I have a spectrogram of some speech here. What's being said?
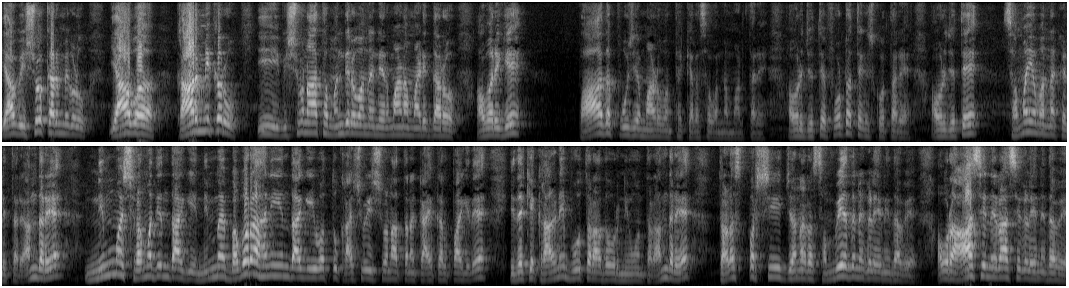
ಯಾವ ವಿಶ್ವಕರ್ಮಿಗಳು, ಯಾವ ಕಾರ್ಮಿಕರು ಈ ವಿಶ್ವನಾಥ ಮಂದಿರವನ್ನು ನಿರ್ಮಾಣ ಮಾಡಿದ್ದಾರೋ ಅವರಿಗೆ ಪಾದ ಪೂಜೆ ಮಾಡುವಂಥ ಕೆಲಸವನ್ನು ಮಾಡ್ತಾರೆ. ಅವರ ಜೊತೆ ಫೋಟೋ ತೆಗೆಸ್ಕೋತಾರೆ. ಅವ್ರ ಜೊತೆ ಸಮಯವನ್ನು ಕಳೀತಾರೆ. ಅಂದರೆ ನಿಮ್ಮ ಶ್ರಮದಿಂದಾಗಿ, ನಿಮ್ಮ ಬೆವರ ಹನಿಯಿಂದಾಗಿ ಇವತ್ತು ಕಾಶಿ ವಿಶ್ವನಾಥನ ಕಾಯಕಲ್ಪ ಆಗಿದೆ. ಇದಕ್ಕೆ ಕಾರಣೀಭೂತರಾದವರು ನೀವು ಅಂತಾರೆ. ಅಂದರೆ ತಳಸ್ಪರ್ಶಿ ಜನರ ಸಂವೇದನೆಗಳೇನಿದ್ದಾವೆ ಅವರ ಆಸೆ ನಿರಾಸೆಗಳೇನಿದ್ದಾವೆ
